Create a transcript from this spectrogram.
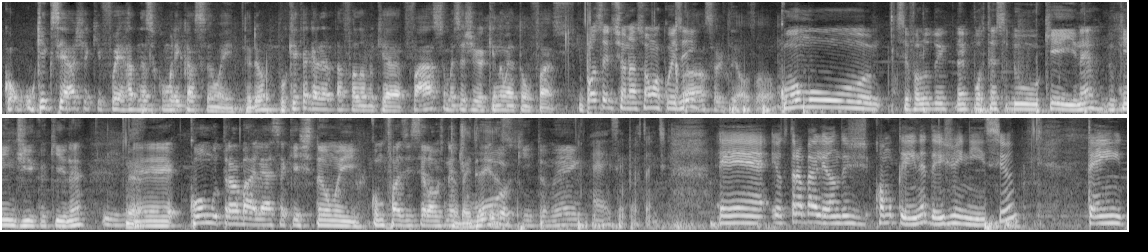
qual- o que, que você acha que foi errado nessa comunicação aí? Entendeu? Por que, que a galera tá falando que é fácil, mas você chega aqui e não é tão fácil? E posso adicionar só uma coisa aí? Com certeza. Como você falou do- da importância do QI, né? Do que indica aqui, né? É, como trabalhar essa questão aí? Como fazer, sei lá, os Também tem networking também? É, isso é importante. É, eu tô trabalhando como cleaner desde o início. Tem,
